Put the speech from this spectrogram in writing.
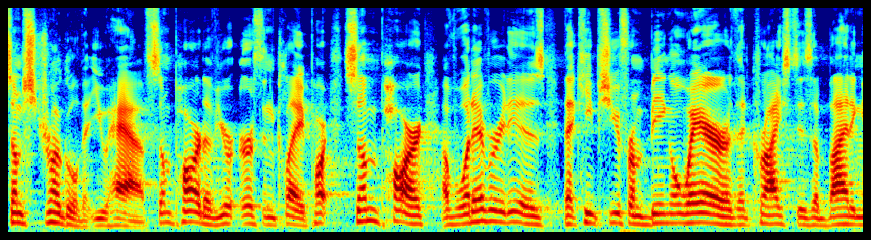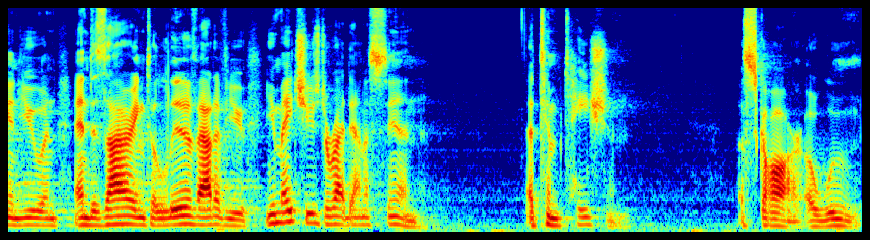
some struggle that you have, some part of your earthen clay, part, some part of whatever it is that keeps you from being aware that Christ is abiding in you and, and desiring to live out of you. You may choose to write down a sin, a temptation, a scar, a wound,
